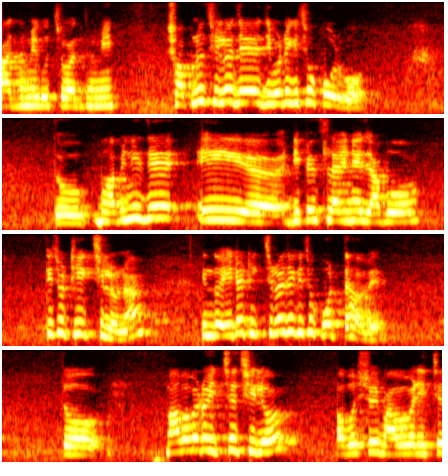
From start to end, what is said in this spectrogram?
মাধ্যমিক, উচ্চ মাধ্যমিক। স্বপ্ন ছিল যে জীবনে কিছু করব। তো ভাবিনি যে এই ডিফেন্স লাইনে যাব। কিছু ঠিক ছিল না, কিন্তু এটা ঠিক ছিল যে কিছু করতে হবে। তো মা বাবারও ইচ্ছে ছিল। অবশ্যই মা বাবার ইচ্ছে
